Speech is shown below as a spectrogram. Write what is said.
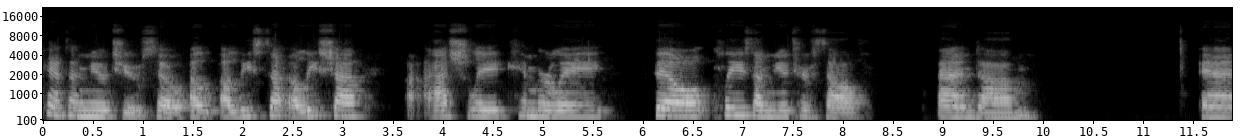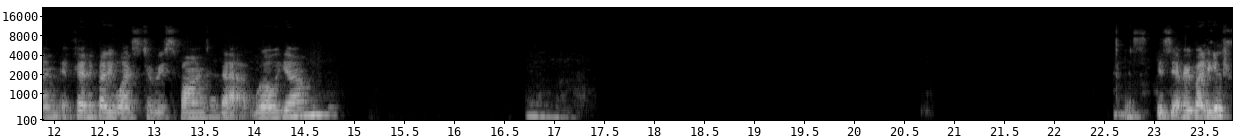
can't unmute you. So Al- Alisa, Alicia, Ashley, Kimberly, Phil, please unmute yourself. And, um, and if anybody wants to respond to that, William? Is, is I everybody? guess,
